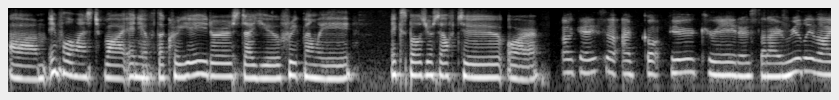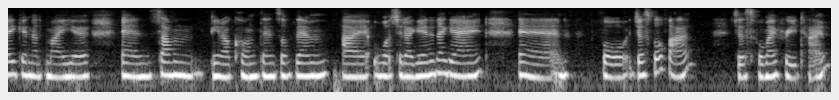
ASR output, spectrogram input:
um, influenced by any of the creators that you frequently expose yourself to, or Okay, so I've got few creators that I really like and admire, and some you know contents of them I watch it again and again, and for just for fun, just for my free time,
